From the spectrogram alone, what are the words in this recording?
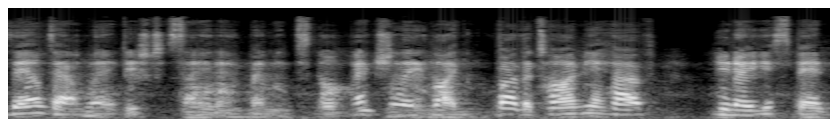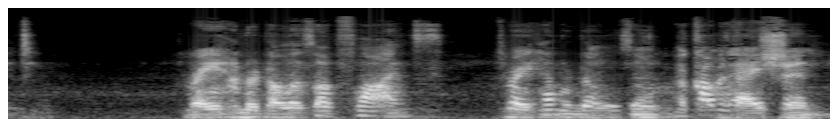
sounds outlandish to say that, but it's not actually. Like, by the time you have, you know, you spend three hundred dollars on flights. Three hundred dollars on accommodation,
